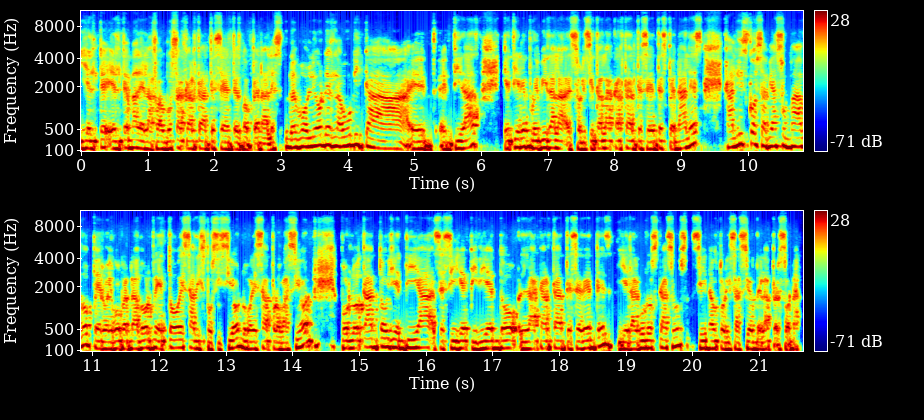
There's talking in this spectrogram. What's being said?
y el, el tema de la famosa carta de antecedentes no penales. Nuevo León es la única entidad que tiene prohibida la, solicitar la carta de antecedentes penales. Jalisco se había sumado, pero el gobernador vetó esa disposición o esa aprobación por lo tanto, hoy en día se sigue pidiendo la carta de antecedentes y en algunos casos sin autorización de la persona.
